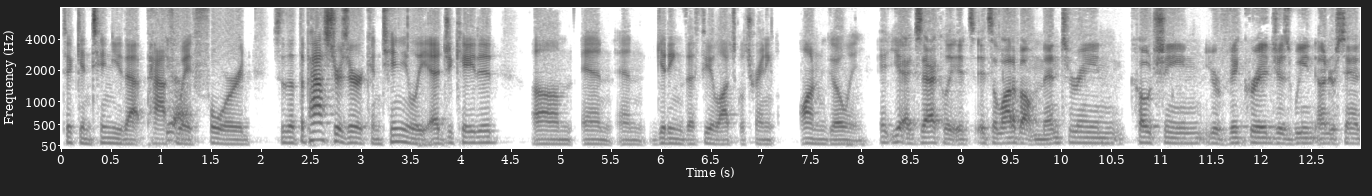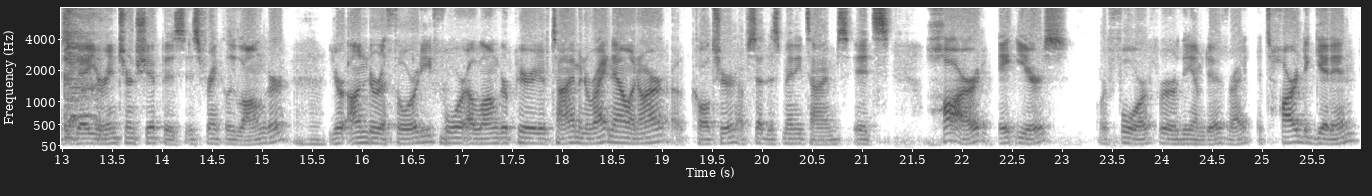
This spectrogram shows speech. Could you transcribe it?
to continue that pathway Yeah. forward, so that the pastors are continually educated um, and and getting the theological training ongoing. Yeah, exactly. It's it's a lot about mentoring, coaching. Your vicarage, as we understand today, your internship is is frankly longer. You're under authority for a longer period of time. And right now in our uh, culture, I've said this many times, it's hard. Eight years or four for the MDiv, right? It's hard to get in,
